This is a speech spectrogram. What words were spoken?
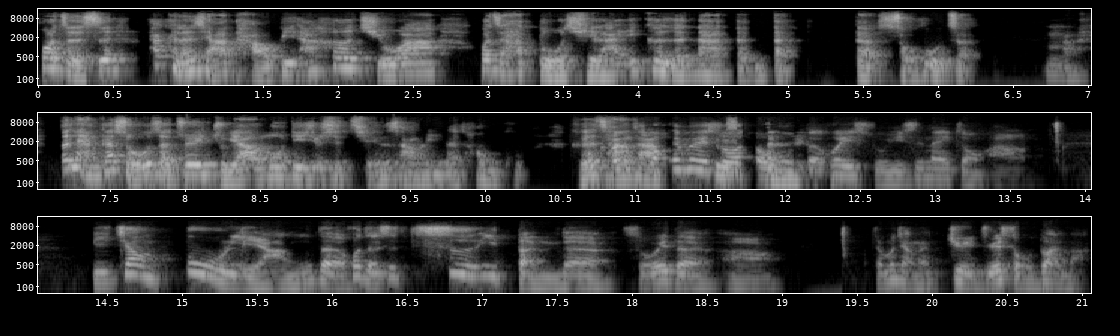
或者是他可能想要逃避，他喝酒啊，或者他躲起来一个人啊等等的守护者。嗯，这两个守护者最主要的目的就是减少你的痛苦。可是常常会不会说守护者会属于是那种啊比较不良的，或者是次一等的所谓的啊怎么讲呢？解决手段吧，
